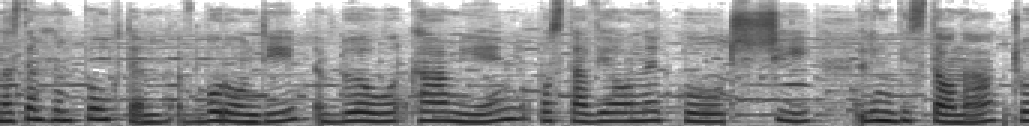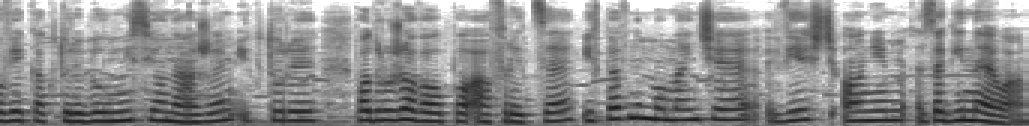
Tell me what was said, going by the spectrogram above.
Następnym punktem w Burundi był kamień postawiony ku czci Livingstona, człowieka, który był misjonarzem i który podróżował po Afryce i w pewnym momencie wieść o nim zaginęła.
